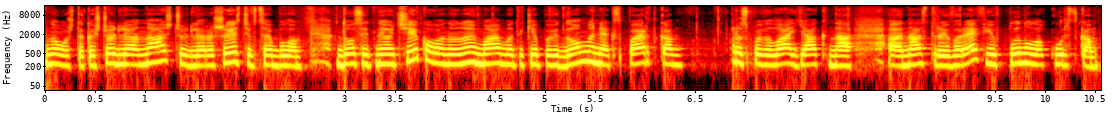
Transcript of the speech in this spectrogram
знову ж таки, що для нас, що для рашистів, це було досить неочікувано. Ну і маємо таке повідомлення. Експертка. Розповіла, як на е, настрої в РФ вплинула курська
